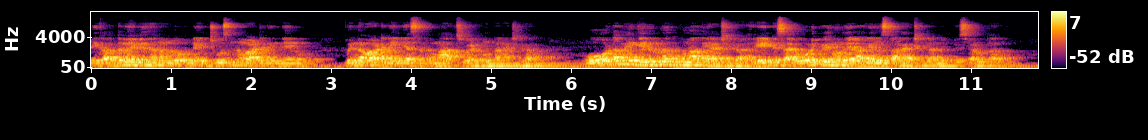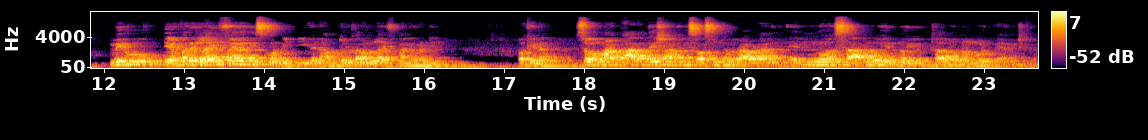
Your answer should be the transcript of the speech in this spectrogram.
మీకు అర్థమయ్యే విధానంలో నేను చూసిన వాటిని నేను విన్నవాటిని ఏం చేస్తానంటే మార్చి పెట్టుకుంటాను యాక్చువల్గా. ఓటమి గెలుపునకు పునాది యాక్చువల్గా. ఏంటి సార్ ఓడిపోయిన వాడు ఎలా గెలుస్తారు యాక్చువల్గా అని చెప్పేసి అడుగుతారు. మీరు ఎవరి లైఫ్ అయినా తీసుకోండి. ఈవెన్ అబ్దుల్ కలాం లైఫ్ కానివ్వండి. ఓకేనా? సో మన భారతదేశానికి స్వతంత్రం రావడానికి ఎన్నో సార్లు ఎన్నో యుద్ధాల్లో మనం ఓడిపోయాం యాక్చువల్గా.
